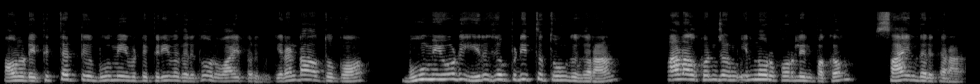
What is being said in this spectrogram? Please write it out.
அவனுடைய பித்தட்டு பூமியை விட்டு பிரிவதற்கு ஒரு வாய்ப்பு இருக்கு. இரண்டாவது தூக்கம் பூமியோடு இறுக பிடித்து தூங்குகிறான். ஆனால் கொஞ்சம் இன்னொரு பொருளின் பக்கம் சாய்ந்திருக்கிறான்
